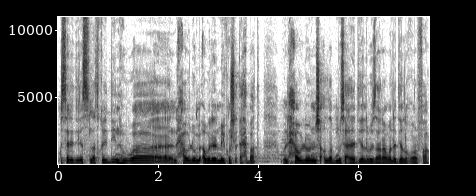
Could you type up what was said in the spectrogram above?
الرساله ديال الصناعة التقليديين هو نحاولوا اولا ما يكونش الإحباط ونحاولوا إن شاء الله بمساعدة ديال الوزارة ولا ديال الغرفة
